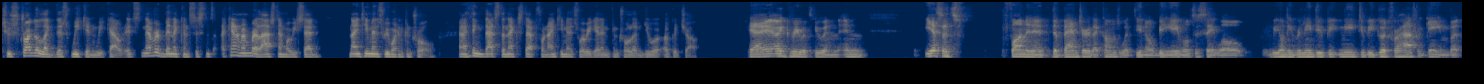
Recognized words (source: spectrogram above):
to struggle like this week in, week out. It's never been a consistent. I can't remember last time where we said 90 minutes we were in control. And I think that's the next step for 90 minutes where we get in control and do a, a good job. Yeah, I, I, agree with you. And and yes, it's fun and it, the banter that comes with you know being able to say, well, we only really to be need to be good for half a game, but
